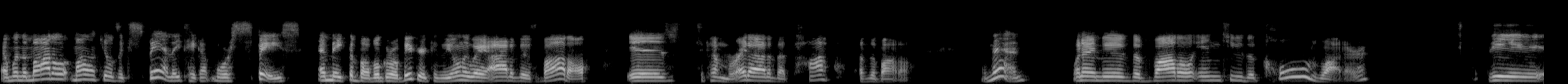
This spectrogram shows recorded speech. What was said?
And when the model molecules expand, they take up more space and make the bubble grow bigger because the only way out of this bottle is to come right out of the top of the bottle. And then when I move the bottle into the cold water, the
